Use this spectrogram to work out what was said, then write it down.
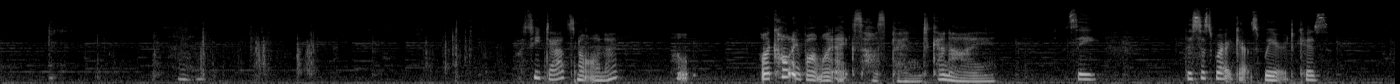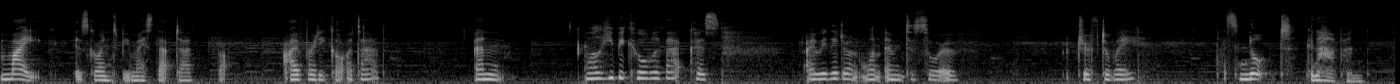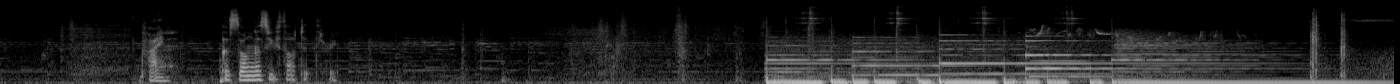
Mm-hmm. I see Dad's not on it. Oh, I can't invite my ex-husband, can I? See, this is where it gets weird because Mike is going to be my stepdad, but I've already got a dad. And will he be cool with that? Because I really don't want him to sort of drift away. That's not gonna happen. Fine, as long as you've thought it through.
